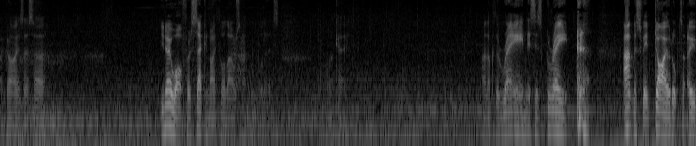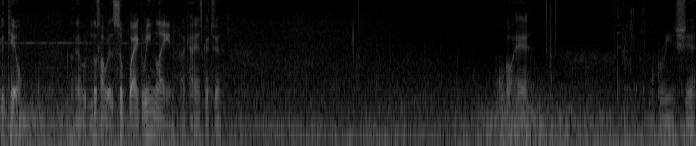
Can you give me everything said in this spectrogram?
Right, guys, let's uh. You know what? For a second, I thought that was handgun bullets. Okay. And look at the rain. This is great. Atmosphere dialed up to overkill. Looks like we're at the subway. Green Lane. Okay, let's go to. What we got here? More green shit.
